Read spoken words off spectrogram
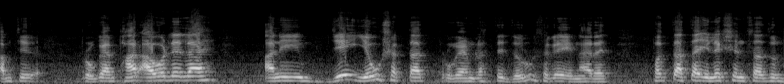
आमचे प्रोग्रॅम फार आवडलेला आहे. आणि जे येऊ शकतात प्रोग्रॅमला ते जरूर सगळे येणार आहेत. फक्त आता इलेक्शनचं अजून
